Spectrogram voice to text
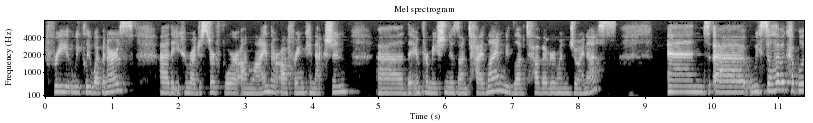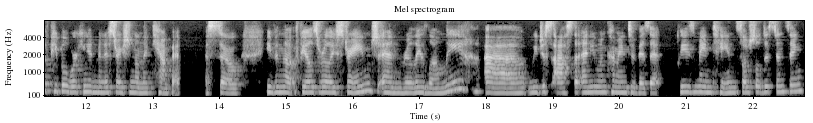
free weekly webinars uh, that you can register for online. They're offering connection. Uh, the information is on Tideline. We'd love to have everyone join us. And uh, we still have a couple of people working administration on the campus. So even though it feels really strange and really lonely, uh, we just ask that anyone coming to visit please maintain social distancing.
